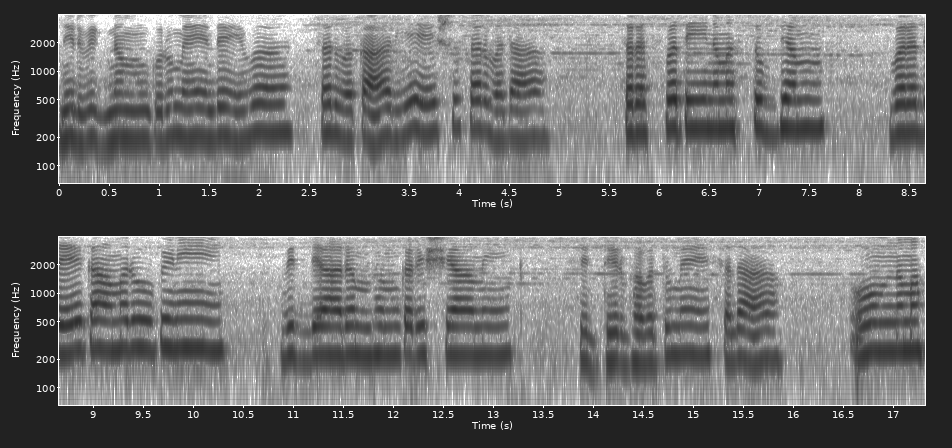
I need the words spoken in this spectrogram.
નિર્વિઘ્नं કુરુ મે દેવ સર્વકાર્યેષુ સર્વદા સરસ્વતી નમસ્તુભ્યં વરદે કામરૂપિણી વિદ્યારંભં કરિષ્યામિ સિદ્ધિર્ભવતુ મે સદા ઓમ નમઃ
